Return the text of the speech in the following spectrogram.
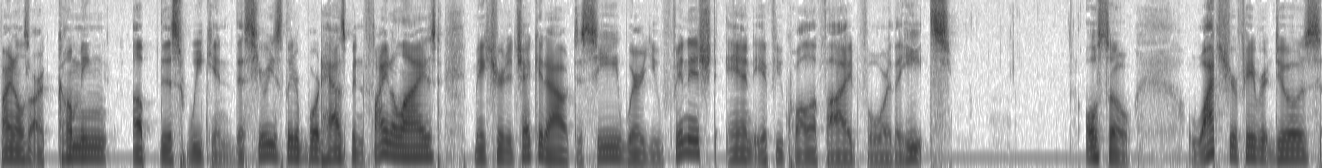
finals are coming up this weekend. The series leaderboard has been finalized. Make sure to check it out to see where you finished and if you qualified for the heats. Also, watch your favorite duos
